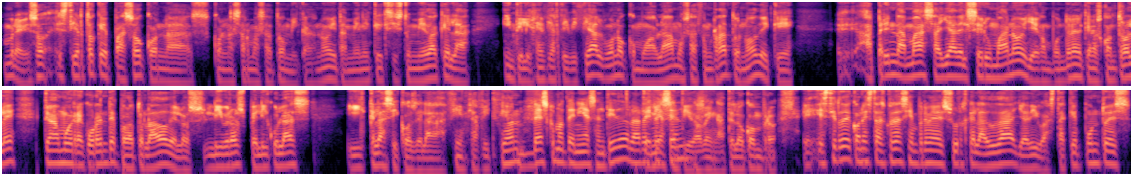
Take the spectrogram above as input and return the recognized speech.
Hombre, eso es cierto que pasó con las, con las armas atómicas, ¿no? Y también que existe un miedo a que la inteligencia artificial, bueno, como hablábamos hace un rato, ¿no? De que eh, aprenda más allá del ser humano y llega un punto en el que nos controle. Tema muy recurrente, por otro lado, de los libros, películas y clásicos de la ciencia ficción. ¿Ves cómo tenía sentido la Tenía reflexión? sentido, venga, te lo compro. Eh, Es cierto que con estas cosas siempre me surge la duda, ya digo, hasta qué punto es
